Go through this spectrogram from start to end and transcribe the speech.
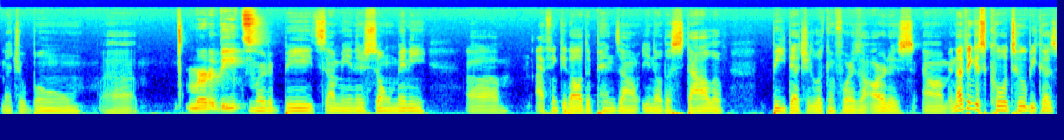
Metro Boom, uh, Murda Beatz. Murda Beatz. I mean, there's so many. Um, I think it all depends on you know the style of beat that you're looking for as an artist. Um, and I think it's cool too because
